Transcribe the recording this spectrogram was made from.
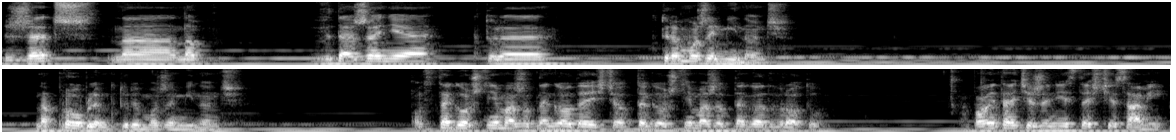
rzecz, na, na wydarzenie, które, które może minąć. Na problem, który może minąć. Od tego już nie ma żadnego odejścia, od tego już nie ma żadnego odwrotu. Pamiętajcie, że nie jesteście sami.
